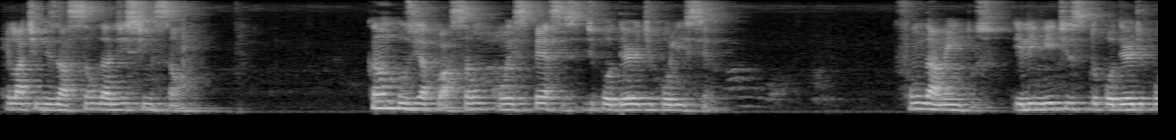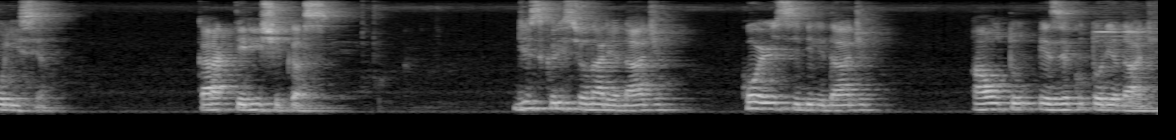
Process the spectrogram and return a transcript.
relativização da distinção campos de atuação ou espécies de poder de polícia, fundamentos e limites do poder de polícia, características, discricionariedade, coercibilidade, autoexecutoriedade,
